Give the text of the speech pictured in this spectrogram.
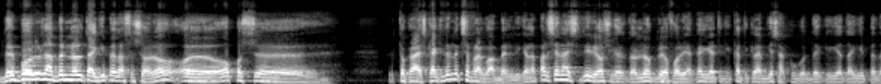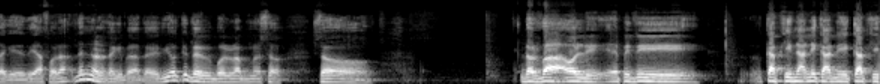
δεν μπορούν να μπαίνουν όλα τα γήπεδα στο σωρό, ε, όπως ε, το Καραϊσκάκι δεν είναι ξεφραγκό αμπέλι. Για να πάρεις ένα εισιτήριο, όσο για το λέω πληροφοριακά, γιατί και κάτι κραυγές ακούγονται και για τα γήπεδα και διάφορα. Δεν είναι όλα τα γήπεδα το ίδιο και δεν μπορούμε να μπούμε στο, στο Νορβά όλοι επειδή κάποιοι είναι ανίκανοι, κάποιοι...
